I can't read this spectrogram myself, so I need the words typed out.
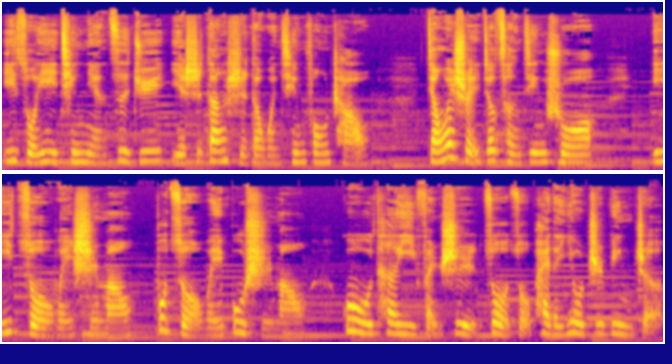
以左翼青年自居，也是当时的文青风潮。蒋渭水就曾经说：“以左为时髦，不左为不时髦，故特意粉饰做左派的幼稚病者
